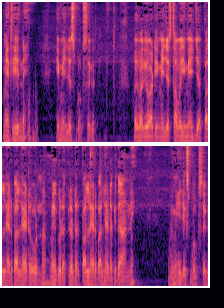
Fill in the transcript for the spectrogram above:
මේ තියෙන්නේ ඉමේජස් බොක්ස් එක. ඔය වගේ වට ඉමේජස් තව ඉමේජ් එක පල්ලහැට පල්ලහැට ඕන නම් මේ ගොඩක් වෙලාට පල්ලහැට පල්ලහැට අපි දාන්නේ ඉමේජස් බොක්ස් එක.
